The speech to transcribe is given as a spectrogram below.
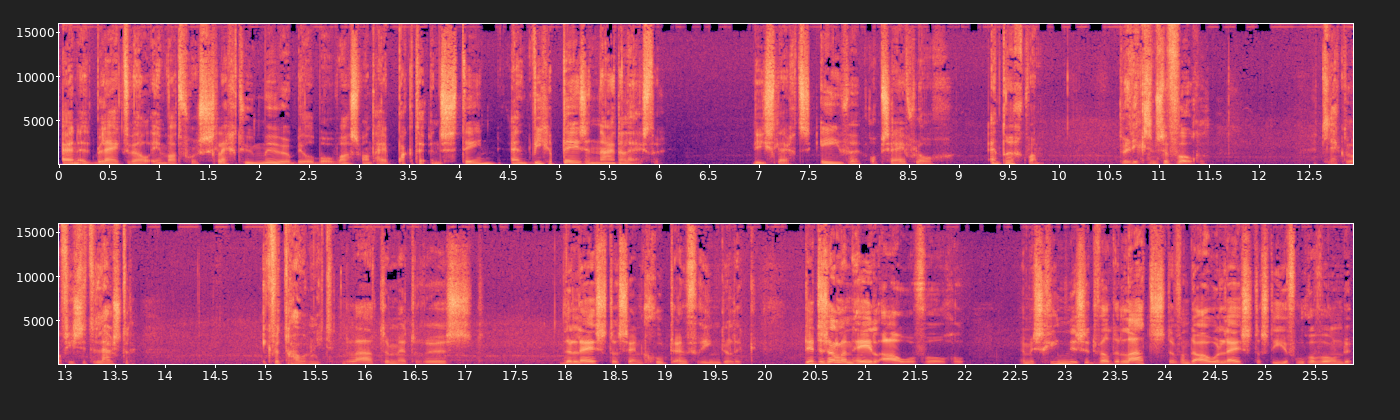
En het blijkt wel in wat voor slecht humeur Bilbo was... want hij pakte een steen en wierp deze naar de lijster. Die slechts even opzij vloog en terugkwam. Bliksemse vogel. Het lijkt wel of hij zit te luisteren. Ik vertrouw hem niet. Laat hem met rust. De lijsters zijn goed en vriendelijk. Dit is al een heel oude vogel. En misschien is het wel de laatste van de oude lijsters die hier vroeger woonden.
